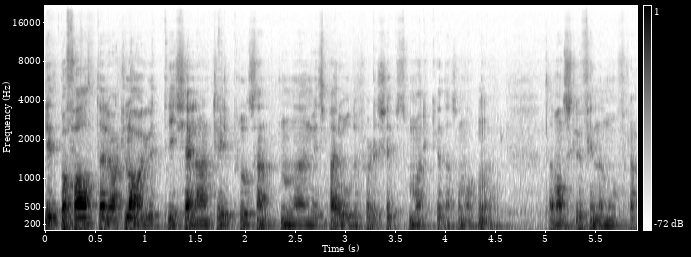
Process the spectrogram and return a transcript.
litt på fat eller vært lagret i kjelleren til produsenten en viss periode før de slippes på markedet. Sånn at det, det er vanskelig å finne noe fra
